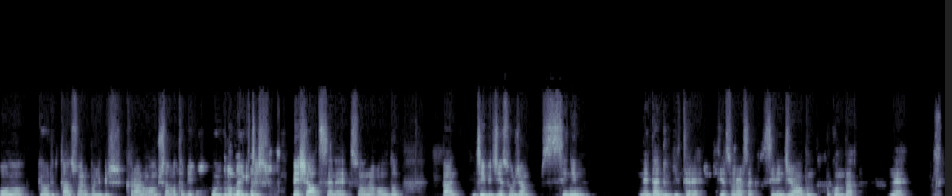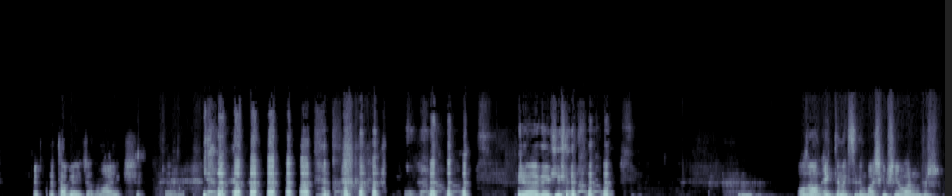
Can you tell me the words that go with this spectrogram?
onu gördükten sonra böyle bir kararım olmuştu ama tabii uygulamaya geçiş 5-6 sene sonra oldu. Ben Cebirci'ye soracağım. Senin neden İngiltere diye sorarsak senin cevabın bu konuda ne? E, e, tabii canım aynı kişi. Yani. yani O zaman eklemek istediğin başka bir şey var mıdır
